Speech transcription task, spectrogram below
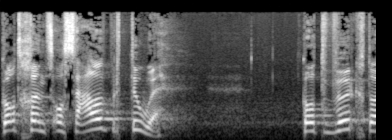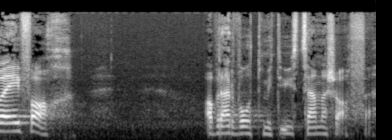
Gott könnte es auch selber tun. Gott wirkt auch einfach. Aber er will mit uns zusammen arbeiten.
